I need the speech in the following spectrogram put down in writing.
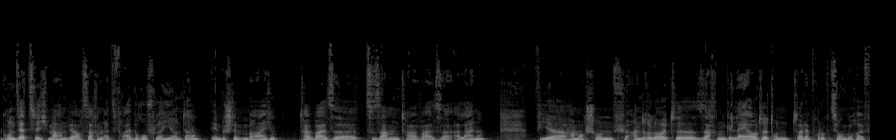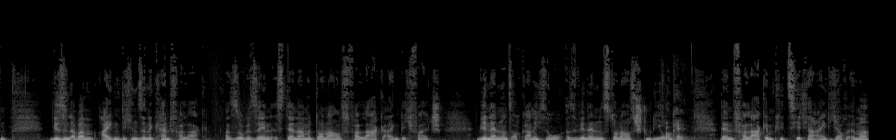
Grundsätzlich machen wir auch Sachen als Freiberufler hier und da in bestimmten Bereichen teilweise zusammen, teilweise alleine. Wir haben auch schon für andere Leute Sachen gelayoutet und bei der Produktion geholfen. Wir sind aber im eigentlichen Sinne kein Verlag. Also so gesehen ist der Name Donnerhaus Verlag eigentlich falsch. Wir nennen uns auch gar nicht so, also wir nennen uns Donnerhaus Studio. Okay. Denn Verlag impliziert ja eigentlich auch immer,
